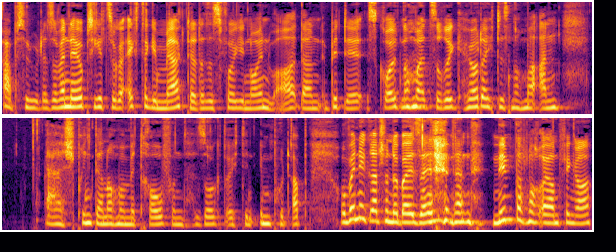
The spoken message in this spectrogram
Absolut. Also wenn der Job sich jetzt sogar extra gemerkt hat, dass es Folge 9 war, dann bitte scrollt nochmal zurück, hört euch das nochmal an äh, springt da nochmal mit drauf und sorgt euch den Input ab. Und wenn ihr gerade schon dabei seid, dann nehmt doch noch euren Finger.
